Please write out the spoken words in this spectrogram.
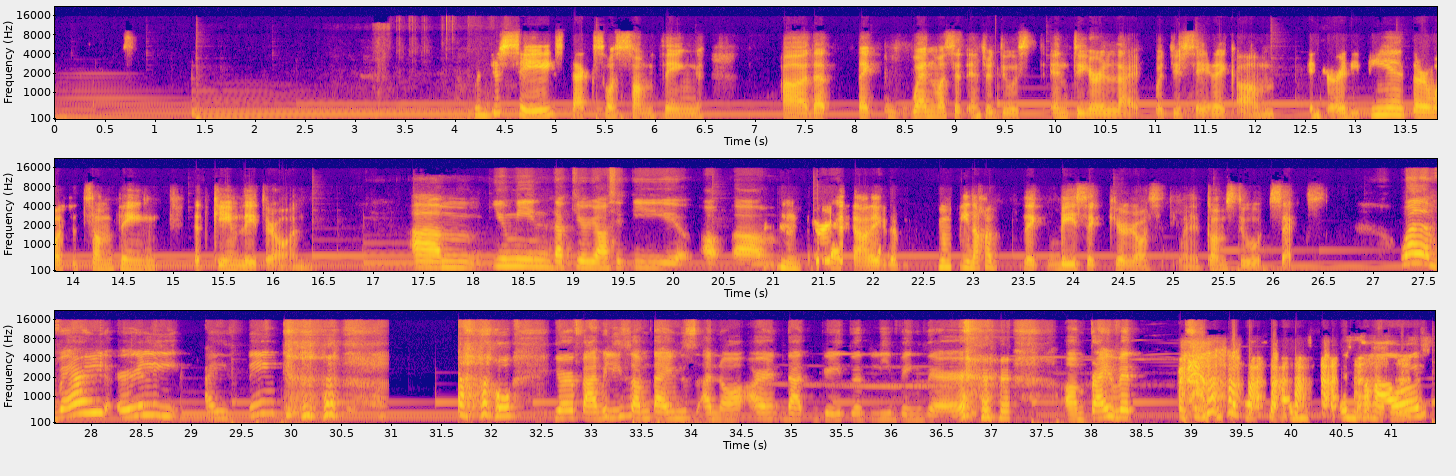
Would you say sex was something uh, that like when was it introduced into your life? Would you say like um in your early teens or was it something that came later on? Um, you mean the curiosity of um Curious na, like the yung pinaka like basic curiosity when it comes to sex. Well, very early, I think. how your family sometimes ano aren't that great with leaving their um private in the house.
